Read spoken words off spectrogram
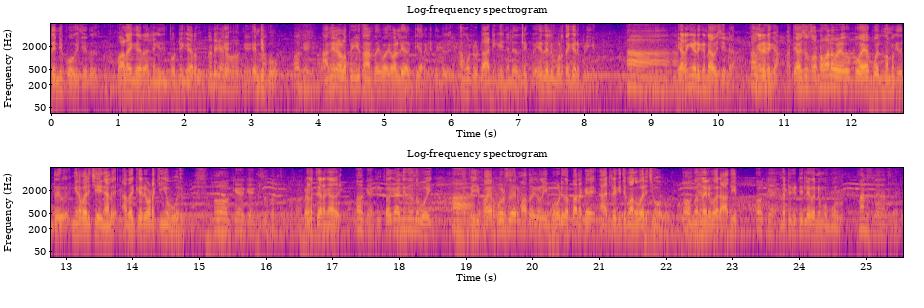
തെന്നി പോവുകയും ചെയ്ത് പാളയം കയർ അല്ലെങ്കിൽ തൊട്ടിയും കയറും ഓക്കേ. കെന്റി പോകും അങ്ങനെയുള്ളപ്പോൾ ഈ സ്ഥാനത്ത് വള്ളി തട്ടി ഇറക്കിയിട്ട് അങ്ങോട്ട് വിട്ട് ആട്ടി കഴിഞ്ഞാൽ അതിൽ ഏതെങ്കിലും കുളത്തെ കയറി പിടിക്കും. ഇറങ്ങി എടുക്കേണ്ട ആവശ്യമില്ല. അങ്ങനെ എടുക്കാം. അത്യാവശ്യം സ്വർണമാല പോയാൽ പോലും നമുക്ക് ഇതിട്ട് ഇങ്ങനെ വലിച്ചു കഴിഞ്ഞാൽ അതൊക്കെ കയറി ഉടക്കിങ്ങ് പോരും. വെള്ളത്തിൽ ഇറങ്ങാതെ. ഇപ്പൊക്കെ അന്യം നിന്ന് പോയി. ഈ ഫയർ ഈ ഫയർഫോഴ്സുകാർ മാത്രമേ ഉള്ളൂ. ഈ ബോഡി തപ്പാനൊക്കെ ആറ്റിലേക്ക് ചുമ്മാന്ന് വലിച്ചു പോകും. മുങ്ങുന്നതിന് പോരാ ആദ്യം. എന്നിട്ട് കിട്ടിയില്ലേ അവന് മുങ്ങുള്ളൂ. മനസ്സിലായി മനസ്സിലായി.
